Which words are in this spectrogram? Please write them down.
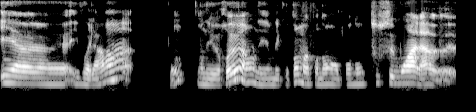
Et, euh, et voilà, bon, on est heureux, hein, on est on est content. Moi pendant pendant tout ce mois là, euh,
